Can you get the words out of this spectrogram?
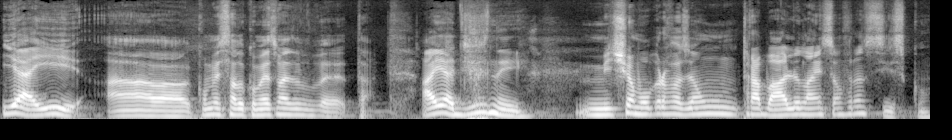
E aí, a, começando do começo, mas. é, Tá. Aí a Disney me chamou pra fazer um trabalho lá em São Francisco.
